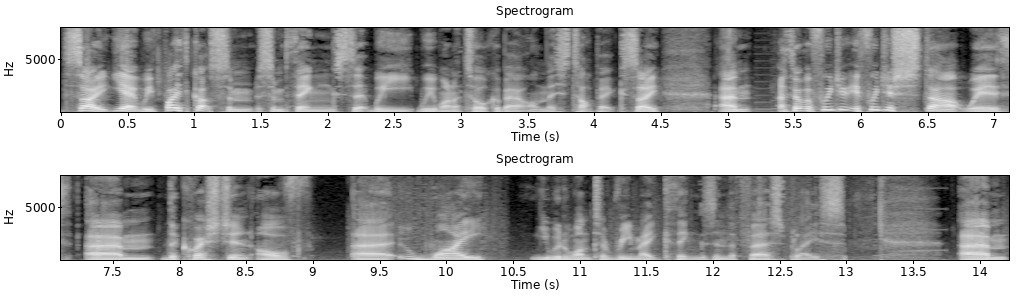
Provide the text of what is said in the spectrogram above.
so yeah, we've both got some some things that we we want to talk about on this topic. So um, I thought if we ju- if we just start with um, the question of uh, why you would want to remake things in the first place. Um,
